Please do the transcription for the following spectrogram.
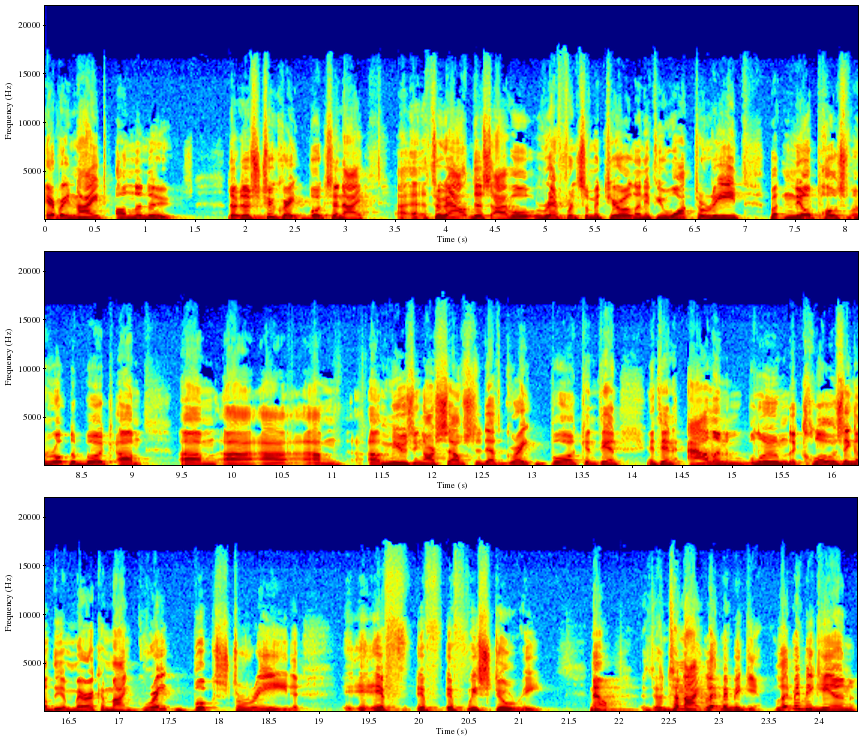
every night on the news. There's two great books, and I uh, throughout this I will reference some material. And if you want to read, but Neil Postman wrote the book. Um, um, uh, uh, um, amusing ourselves to death, great book, and then and then Allan Bloom, the closing of the American mind, great books to read if if if we still read. Now tonight, let me begin. Let me begin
